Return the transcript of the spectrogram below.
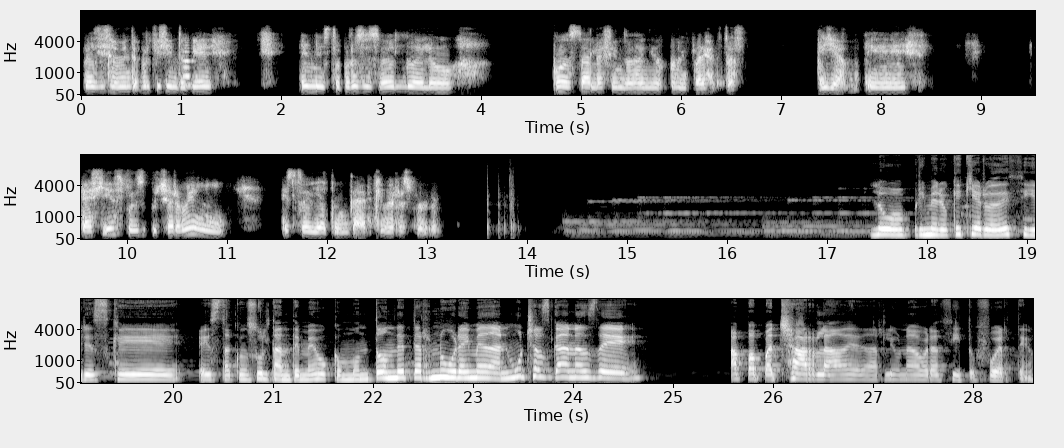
precisamente porque siento que en este proceso del duelo puedo estarle haciendo daño a mi pareja actual. Y ya, eh, gracias por escucharme y estoy atenta a que me respondan. Lo primero que quiero decir es que esta consultante me evoca un montón de ternura y me dan muchas ganas de apapacharla, de darle un abracito fuerte.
